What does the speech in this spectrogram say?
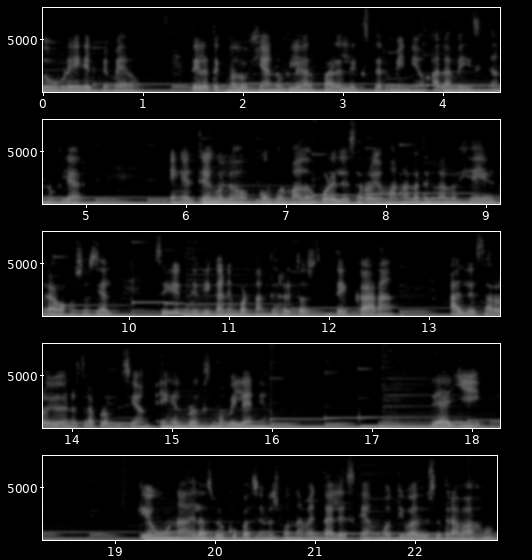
sobre el primero, de la tecnología nuclear para el exterminio a la medicina nuclear. En el triángulo conformado por el desarrollo humano, la tecnología y el trabajo social, se identifican importantes retos de cara al desarrollo de nuestra profesión en el próximo milenio. De allí que una de las preocupaciones fundamentales que han motivado ese trabajo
